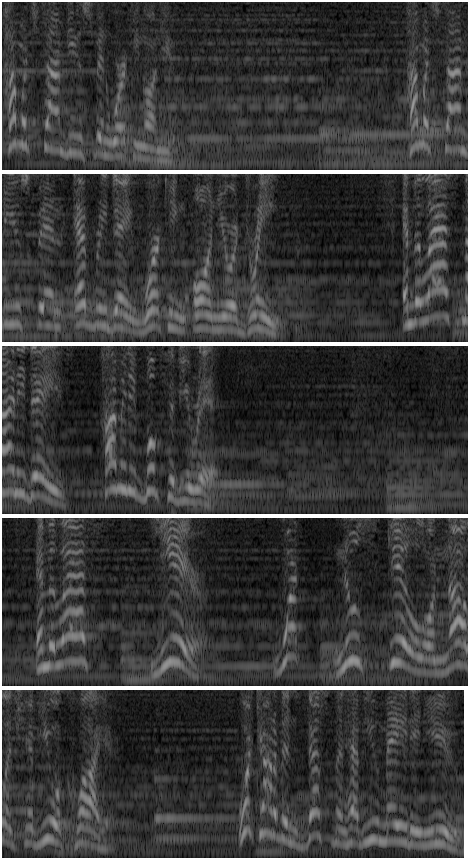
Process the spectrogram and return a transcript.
How much time do you spend working on you? How much time do you spend every day working on your dream? In the last 90 days, how many books have you read? In the last year, what new skill or knowledge have you acquired? What kind of investment have you made in you?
